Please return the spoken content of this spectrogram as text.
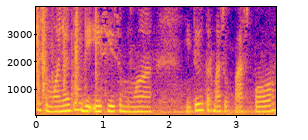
Itu semuanya tuh diisi semua. Itu termasuk paspor.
